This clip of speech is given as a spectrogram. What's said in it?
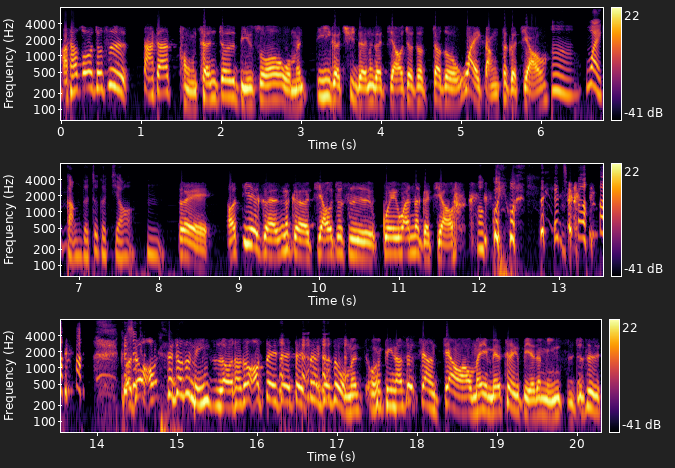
啊，他说就是大家统称，就是比如说我们第一个去的那个礁，叫做叫做外港这个礁。嗯，外港的这个礁。嗯，对。然后第二个那个礁就是龟湾那个礁。哦，龟湾那个礁。我说哦，这就是名字哦。他说哦，对对对，这个就是我们 我们平常就这样叫啊，我们也没有特别的名字，就是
